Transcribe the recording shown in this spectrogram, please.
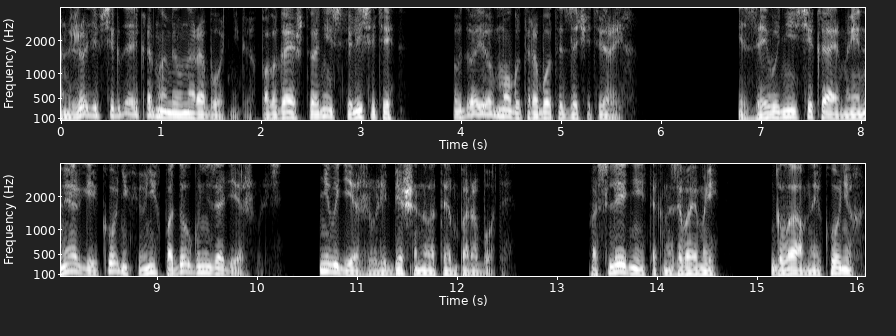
Джоди всегда экономил на работниках, полагая, что они с Фелисити вдвоем могут работать за четверых. Из-за его неиссякаемой энергии конюхи у них подолгу не задерживались, не выдерживали бешеного темпа работы. Последний, так называемый главный конюх,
